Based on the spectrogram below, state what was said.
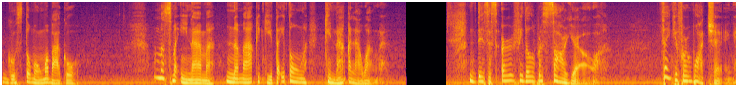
gusto mong mabago. Mas mainam na makikita itong kinakalawang. This is Erfidel Rosario. Thank you for watching.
